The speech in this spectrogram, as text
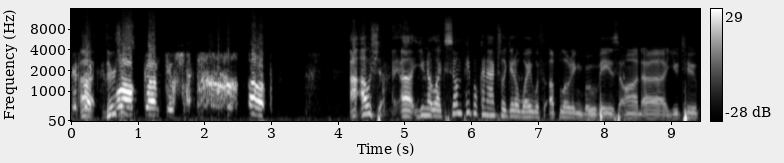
It's Uh, like, there's a- welcome to shut up. I, I was, uh, you know, like some people can actually get away with uploading movies on uh, YouTube,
